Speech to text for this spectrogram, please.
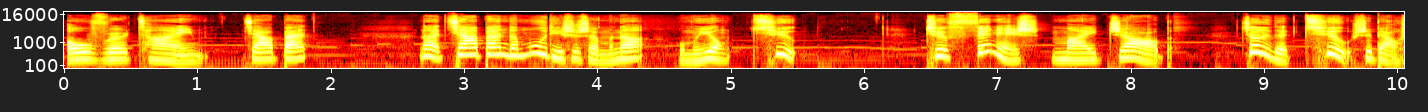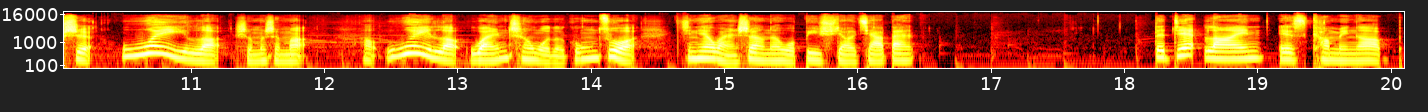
overtime 加班，那加班的目的是什么呢？我们用 to to finish my job，这里的 to 是表示为了什么什么啊？为了完成我的工作，今天晚上呢，我必须要加班。The deadline is coming up。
